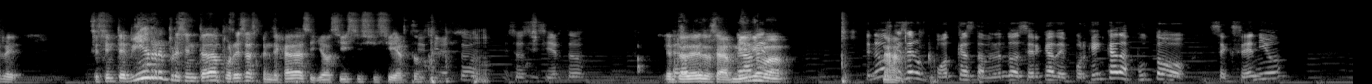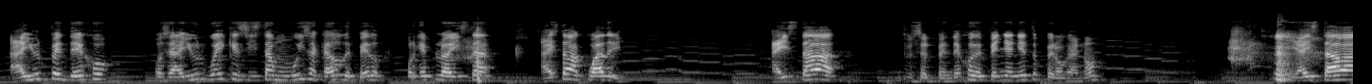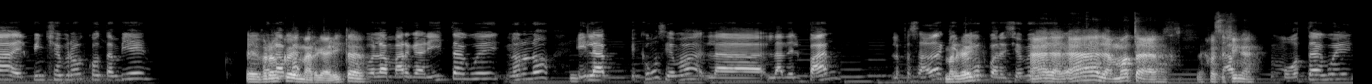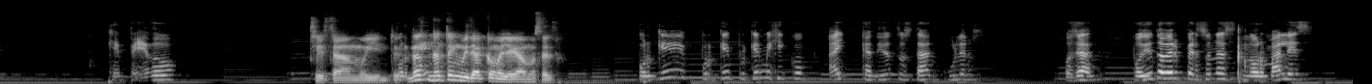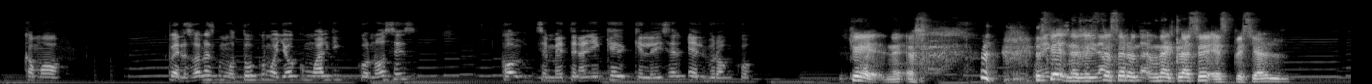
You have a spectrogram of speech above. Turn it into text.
se siente bien representada por esas pendejadas y yo, sí, sí, sí, cierto. Sí, cierto, eso sí, cierto. Entonces, o sea, mínimo... tenemos que hacer un podcast hablando acerca de por qué en cada puto sexenio hay un pendejo, o sea, hay un güey que sí está muy sacado de pedo. Por ejemplo, ahí está, ahí estaba Cuadri. Ahí estaba, pues el pendejo de Peña Nieto, pero ganó. Y ahí estaba el pinche Bronco también. El Bronco de Margarita. O la Margarita, güey. No, no, no. Y la, ¿cómo se llama? La, la del pan. La pasada, que luego apareció. Ah la, ah, la Mota, Josefina. La mota, güey. ¿Qué pedo? Sí, estaba muy... No, no tengo idea cómo llegamos a eso. ¿Por qué? ¿Por qué? ¿Por qué en México hay candidatos tan culeros? O sea, pudiendo haber personas normales como personas como tú, como yo, como alguien que conoces, se meten a alguien que, le dicen el bronco. Es que, es que necesitas hacer una clase especial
